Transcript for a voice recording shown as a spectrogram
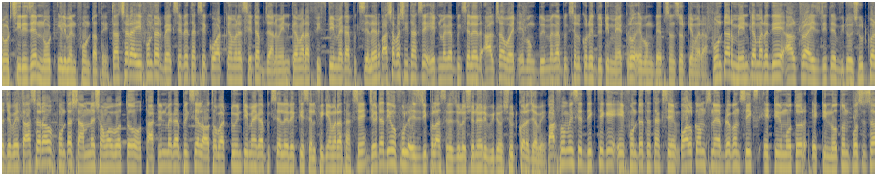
নোট সিরিজের নোট ইলেভেন ফোনটাতে। তাছাড়া এই ফোনটার ব্যাক সাইডে থাকছে কোয়াড ক্যামেরা সেট আপ যার ক্যামেরা ফিফটি মেগাপিক্সেলের পাশাপাশি থাকছে এইট মেগাপিক্সেলের আলট্রা ওয়াইড এবং দুই মেগাপিক্সেল করে দুটি ম্যাক্রো এবং ডেপ সেন্সর ক্যামেরা ফোনটার মেইন ক্যামেরা দিয়ে আলট্রা এইচডি তে ভিডিও শুট করা যাবে। তাছাড়াও ফোনটার সামনে সম্ভবত থার্টিন মেগাপিক্সেল অথবা টোয়েন্টি মেগাপিক্সেলের একটি সেলফি ক্যামেরা থাকছে, যেটা দিয়েও ফুল এইচডি প্লাস রেজলিউশনের ভিডিও শুট করা যাবে। পারফরমেন্সের দিক থেকে এই ফোনটাতে থাকছে কলকম স্ন্যাপড্রাগন সিক্স এইটির মতোর একটি নতুন প্রসেসর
